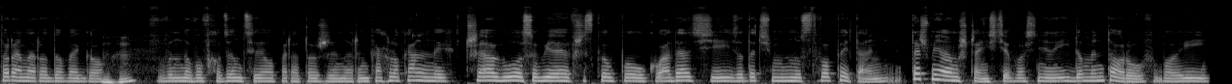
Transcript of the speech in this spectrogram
operatora narodowego, Mhm. nowo wchodzący operatorzy na rynkach lokalnych. Trzeba było sobie wszystko poukładać i zadać mnóstwo pytań. Też miałam szczęście właśnie i do mentorów, bo i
